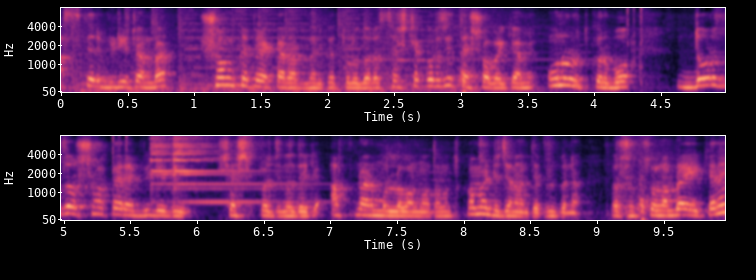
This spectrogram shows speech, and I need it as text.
আজকের ভিডিওটা আমরা সংক্ষেপে আকার আপনাদেরকে তুলে ধরার চেষ্টা করেছি, তাই সবাইকে আমি অনুরোধ করব, ধৈর্য সহকারে ভিডিওটি শেষ পর্যন্ত দেখে আপনার মূল্যবান মতামত কমেন্টে জানাতে ভুলবেন না। দর্শক, চলুন আমরা এখানে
